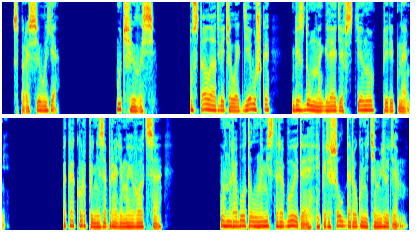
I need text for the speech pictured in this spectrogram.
— спросил я. «Училась», — устало ответила девушка, бездумно глядя в стену перед нами. «Пока корпы не забрали моего отца. Он работал на мистера Бойда и перешел дорогу не тем людям.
